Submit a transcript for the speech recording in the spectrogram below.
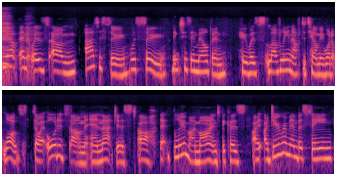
yep, and it was um, artist Sue. It was Sue. I think she's in Melbourne. Who was lovely enough to tell me what it was. So I ordered some, and that just, oh, that blew my mind because I, I do remember seeing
